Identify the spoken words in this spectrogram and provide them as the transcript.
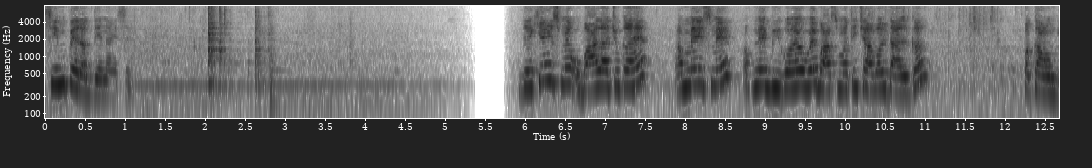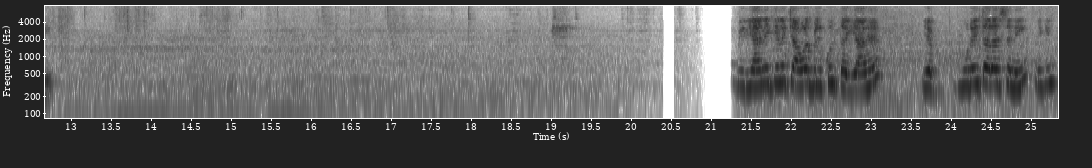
सिम पे रख देना इसे। देखिए, इसमें उबाल आ चुका है। अब मैं इसमें अपने भिगोए हुए बासमती चावल डालकर पकाऊँगी। बिरयानी के लिए चावल बिल्कुल तैयार है। ये पूरी तरह से नहीं, लेकिन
